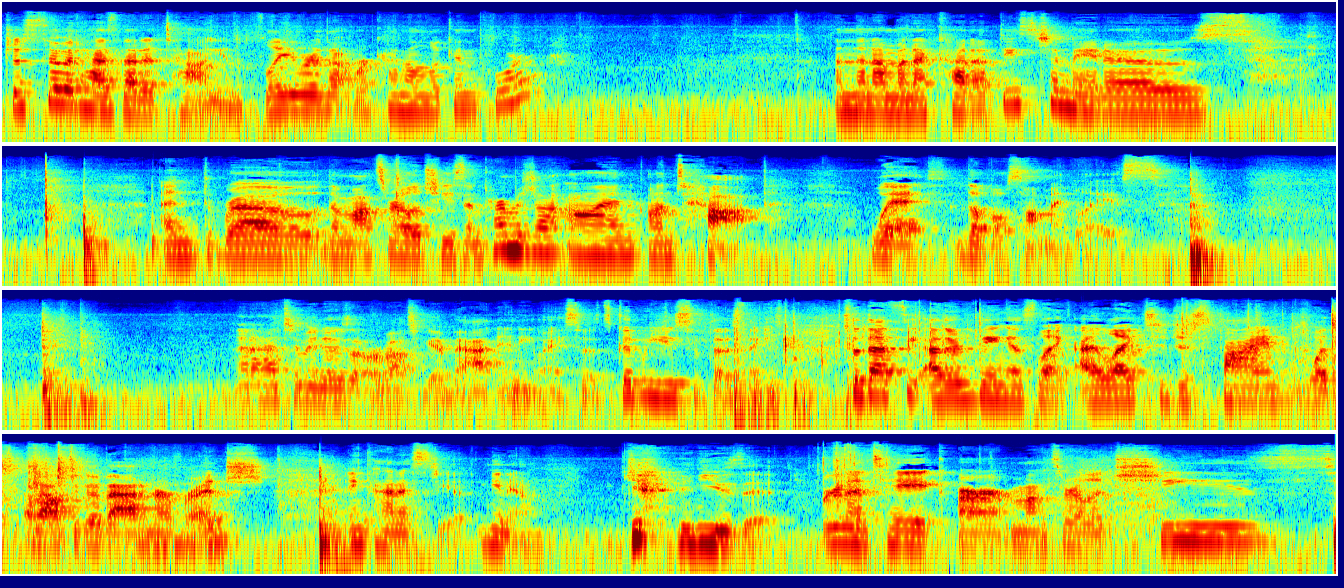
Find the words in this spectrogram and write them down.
Just so it has that Italian flavor that we're kind of looking for. And then I'm gonna cut up these tomatoes and throw the mozzarella cheese and Parmesan on on top with the balsamic glaze. And I had tomatoes that were about to go bad anyway, so it's good we use of those things. So that's the other thing is like, I like to just find what's about to go bad in our fridge and kind of steal, you know, use it. We're gonna take our mozzarella cheese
